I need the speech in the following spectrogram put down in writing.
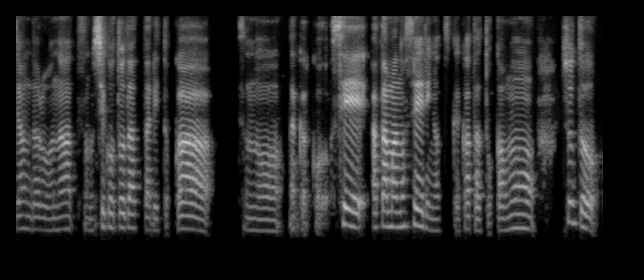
ちゃうんだろうなその仕事だったりとか、その、なんかこう、せ頭の整理のつけ方とかも、ちょっと、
